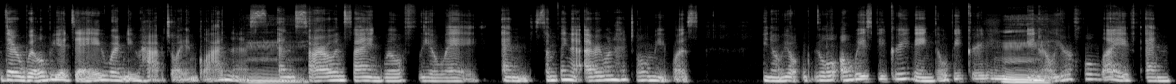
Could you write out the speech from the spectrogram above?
there will be a day when you have joy and gladness, and sorrow and sighing will flee away. And something that everyone had told me was, you know, you'll, you'll always be grieving. You'll be grieving, you know, your whole life. And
